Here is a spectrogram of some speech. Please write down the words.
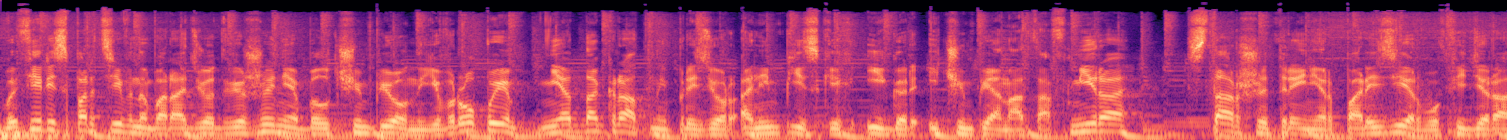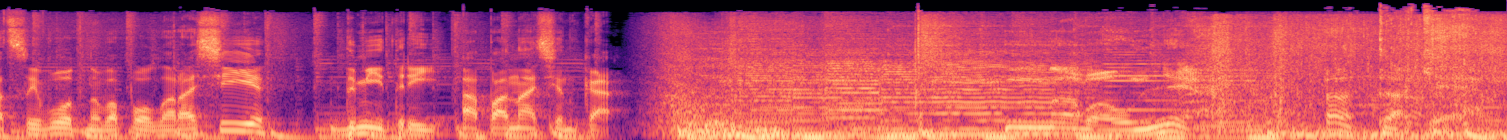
В эфире спортивного радиодвижения был чемпион Европы, неоднократный призер Олимпийских игр и чемпионатов мира, старший тренер по резерву Федерации водного пола России Дмитрий Апанасенко. На волне атаки.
